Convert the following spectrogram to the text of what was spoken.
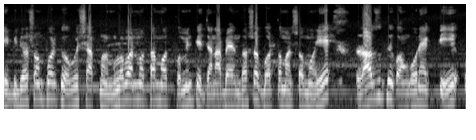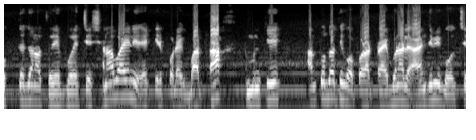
এই ভিডিও সম্পর্কে অবশ্যই আপনার মূল্যবান মতামত কমেন্টে জানাবেন। দর্শক বর্তমান সময়ে রাজনৈতিক অঙ্গনে একটি উত্তেজনা ছড়িয়ে পড়েছে সেনাবাহিনীর একের পর এক বার্তা, এমনকি আন্তর্জাতিক অপরাধ ট্রাইব্যুনালে আইনজীবী বলছে,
